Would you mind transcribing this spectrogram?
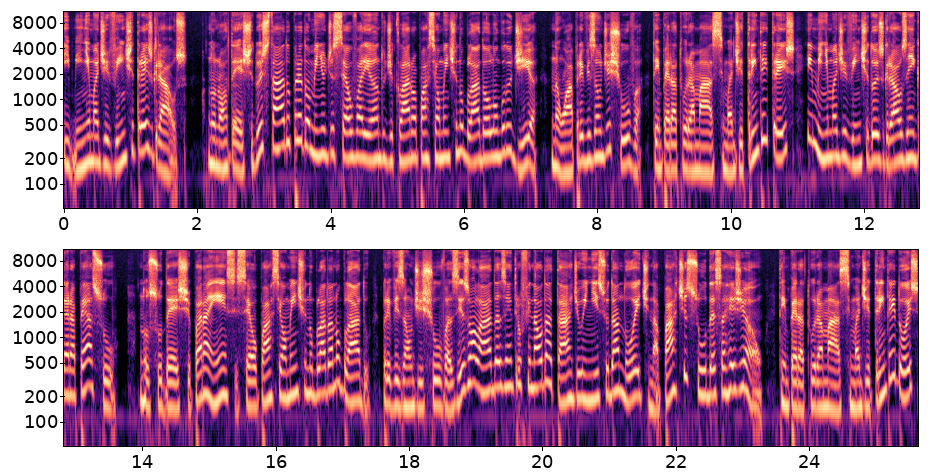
e mínima de 23 graus. No nordeste do estado, predomínio de céu variando de claro a parcialmente nublado ao longo do dia. Não há previsão de chuva. Temperatura máxima de 33 e mínima de 22 graus em Igarapé-Açu. No sudeste paraense, céu parcialmente nublado a nublado. Previsão de chuvas isoladas entre o final da tarde e o início da noite na parte sul dessa região. Temperatura máxima de 32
